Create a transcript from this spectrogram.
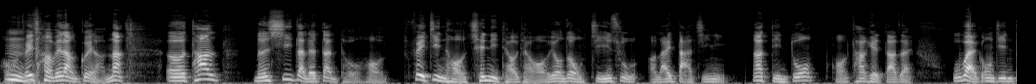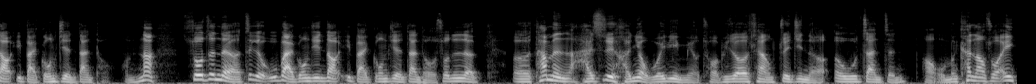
哦非常非常贵啊。那呃它能携带的弹头哈费劲哈千里迢迢哦用这种极音速啊来打击你，那顶多哦它可以搭载。五百公斤到一百公斤的弹头，那说真的，这个五百公斤到一百公斤的弹头，说真的，呃，他们还是很有威力，没有错。比如说像最近的俄乌战争，好，我们看到说，哎，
